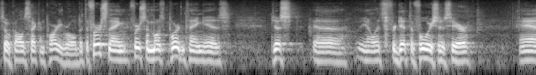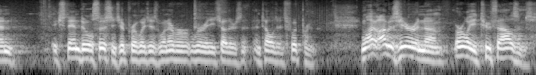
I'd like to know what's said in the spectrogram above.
so-called second party role. But the first thing, first and most important thing is just, uh, you know, let's forget the foolishness here and extend dual citizenship privileges whenever we're in each other's intelligence footprint. Well, I was here in um, early 2000s.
